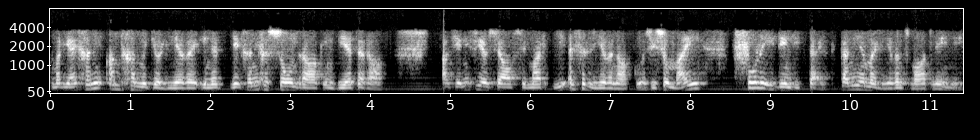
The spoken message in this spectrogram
maar jy gaan nie aangaan met jou lewe en dit jy gaan nie gesond raak en beter raak as jy nie vir jouself sê maar hier is 'n lewe na Koos. Hier so my volle identiteit kan nie in my lewensmaat lê nie.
